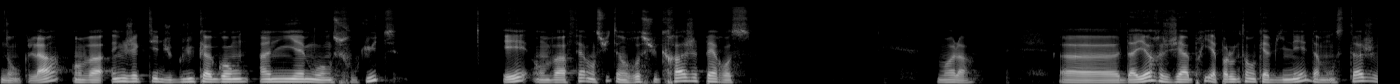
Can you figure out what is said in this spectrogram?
donc là, on va injecter du glucagon en IM ou en sous-cute et on va faire ensuite un resucrage pair-os. Voilà. Heu, d'ailleurs, j'ai appris il y a pas longtemps au cabinet, dans mon stage,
